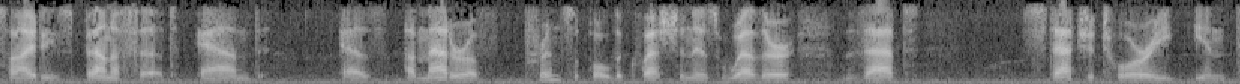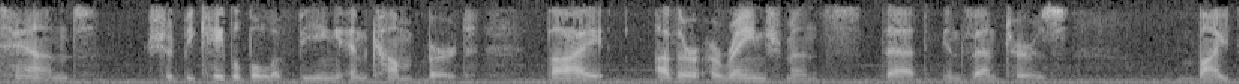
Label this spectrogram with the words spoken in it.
society's benefit. And as a matter of principle, the question is whether that statutory intent should be capable of being encumbered by other arrangements that inventors might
